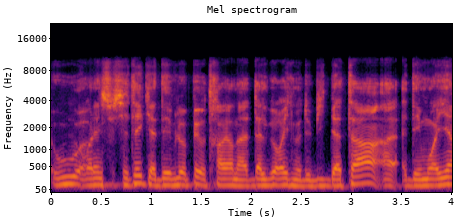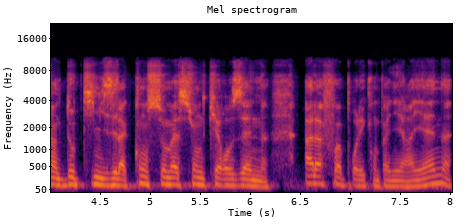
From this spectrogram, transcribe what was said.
où voilà une société qui a développé au travers d'algorithmes de big data des moyens d'optimiser la consommation de kérosène à la fois pour les compagnies aériennes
